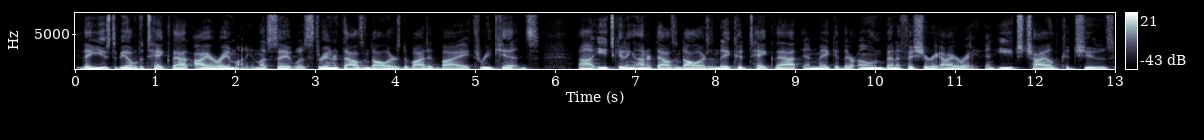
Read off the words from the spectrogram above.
they used to be able to take that IRA money, and let's say it was $300,000 divided by three kids, uh, each getting $100,000, and they could take that and make it their own beneficiary IRA. And each child could choose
